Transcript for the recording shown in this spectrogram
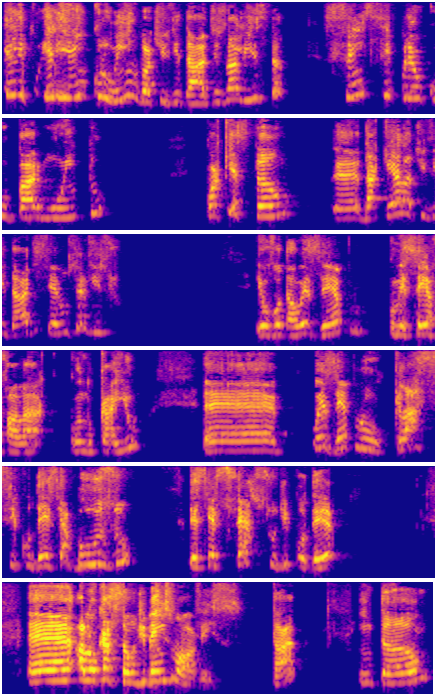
ele, ele ia incluindo atividades na lista sem se preocupar muito com a questão é, daquela atividade ser um serviço. Eu vou dar o exemplo, comecei a falar quando caiu, é, o exemplo clássico desse abuso, desse excesso de poder, é a locação de bens móveis, tá? Então,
